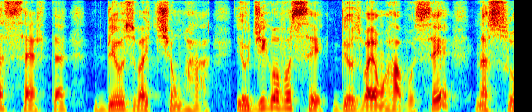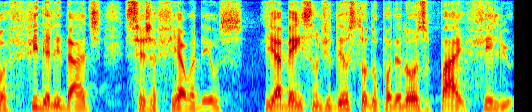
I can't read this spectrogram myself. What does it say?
hora certa Deus vai te honrar eu digo a você: Deus vai honrar você na sua fidelidade. Seja fiel a Deus. E a bênção de Deus Todo-Poderoso, Pai, Filho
